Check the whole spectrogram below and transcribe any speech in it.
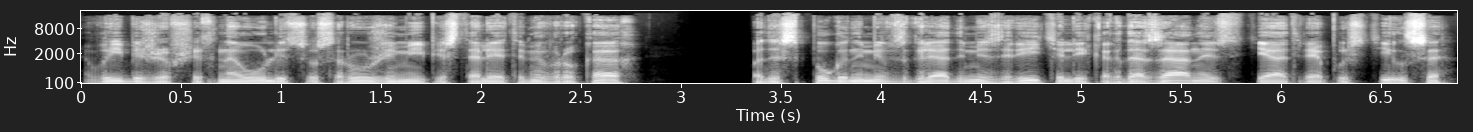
выбежавших на улицу с ружьями и пистолетами в руках, под испуганными взглядами зрителей, когда занавес в театре опустился,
